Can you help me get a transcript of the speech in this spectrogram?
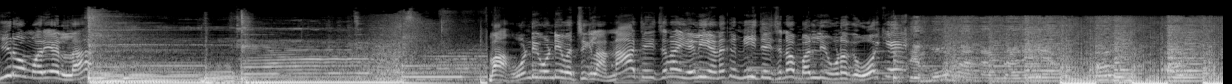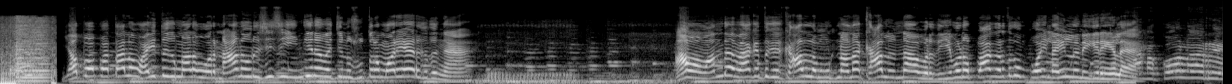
ஹீரோ மாதிரியே இல்ல. வா ஒண்டி ஒண்டி வச்சுக்கலாம். நான் ஜெயிச்சனா எலி எனக்கு நீ ஜெயிச்சனா பல்லி உனக்கு ஓகே? எப்ப பார்த்தாலும் வயித்துக்கு மேல ஒரு நானூறு சிசி இன்ஜினை வச்சுன்னு சுத்துற மாதிரியே இருக்குதுங்க. அவன் வந்த வேகத்துக்கு காலில் முட்டினானா கால் என்ன ஆகுறது? இவனை பார்க்கறதுக்கும் போய் லைன்ல நிக்கிறீங்களே. கோளாறு.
